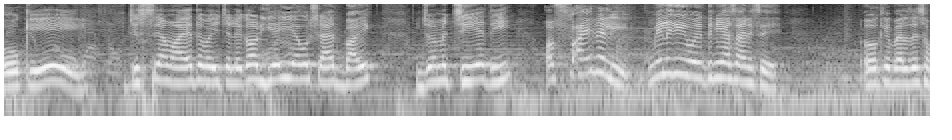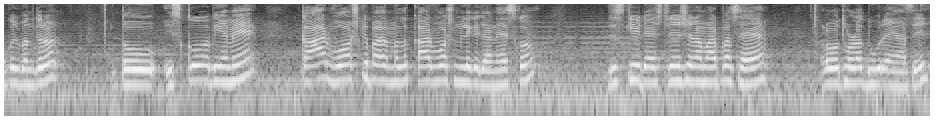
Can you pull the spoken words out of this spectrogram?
ओके जिससे हम आए थे वही चलेगा, और यही है वो शायद बाइक जो हमें चाहिए थी, और फाइनली मिल गई वो इतनी आसानी से। ओके पहले से सब कुछ बंद करो। तो इसको अभी हमें कार वॉश के पास मतलब कार वॉश में लेके जाना है इसको, जिसकी डेस्टिनेशन हमारे पास है वो थोड़ा दूर है यहाँ से।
